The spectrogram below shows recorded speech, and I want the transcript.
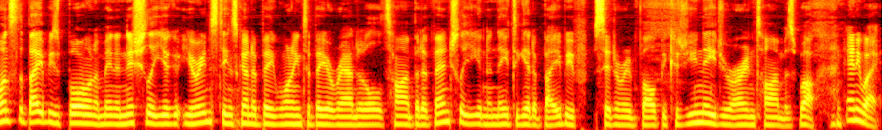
Once the baby's born, I mean, initially your, your instinct's going to be wanting to be around it all the time, but eventually you're going to need to get a babysitter involved because you need your own time as well. Anyway,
